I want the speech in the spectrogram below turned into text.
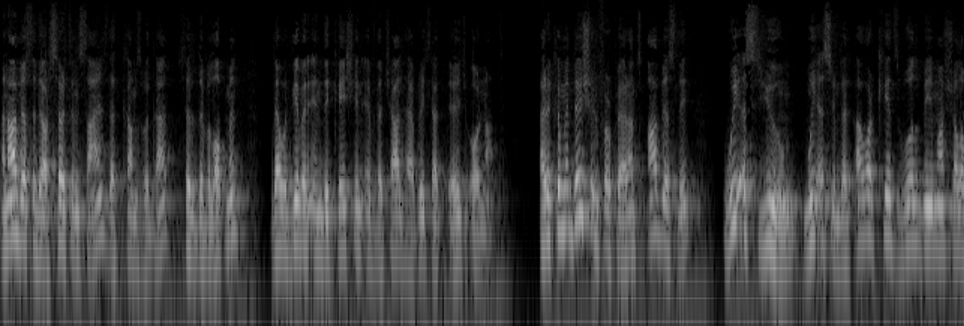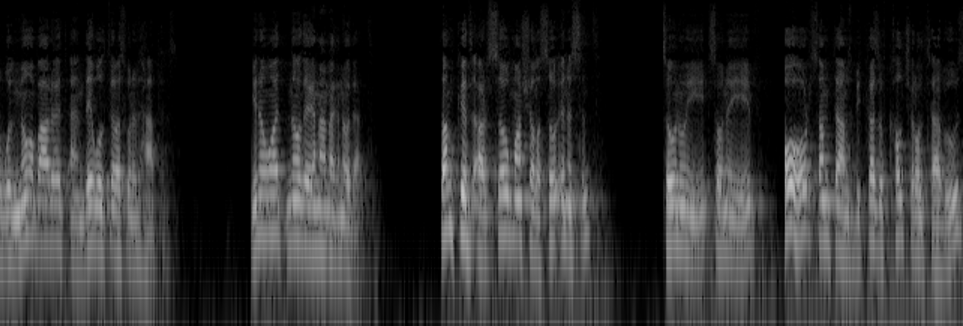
And obviously there are certain signs that comes with that, certain development, that would give an indication if the child have reached that age or not. A recommendation for parents, obviously, we assume, we assume that our kids will be, mashallah, will know about it and they will tell us when it happens. You know what? No, they are not going to know that. Some kids are so, mashallah, so innocent so naive, so naive, or sometimes because of cultural taboos,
